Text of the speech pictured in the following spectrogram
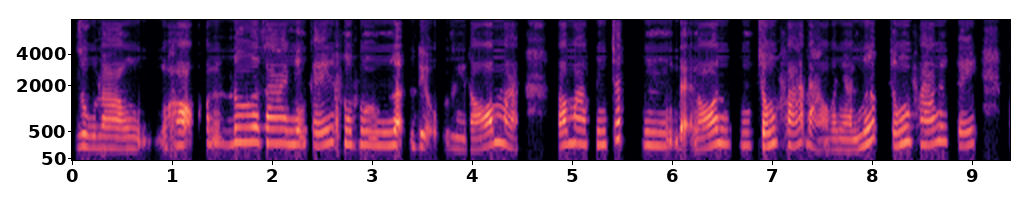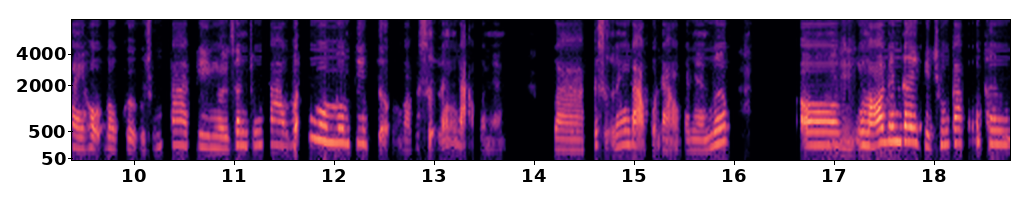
dù là họ có đưa ra những cái luận điệu gì đó mà nó mang tính chất, ừm, để nó, chống phá Đảng và Nhà nước, chống phá cái cái ngày hội bầu cử của chúng ta, thì người dân chúng ta vẫn luôn luôn tin tưởng vào cái sự lãnh đạo của nhà và cái sự lãnh đạo của Đảng và Nhà nước. Ờ, nói đến đây thì chúng ta cũng thân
